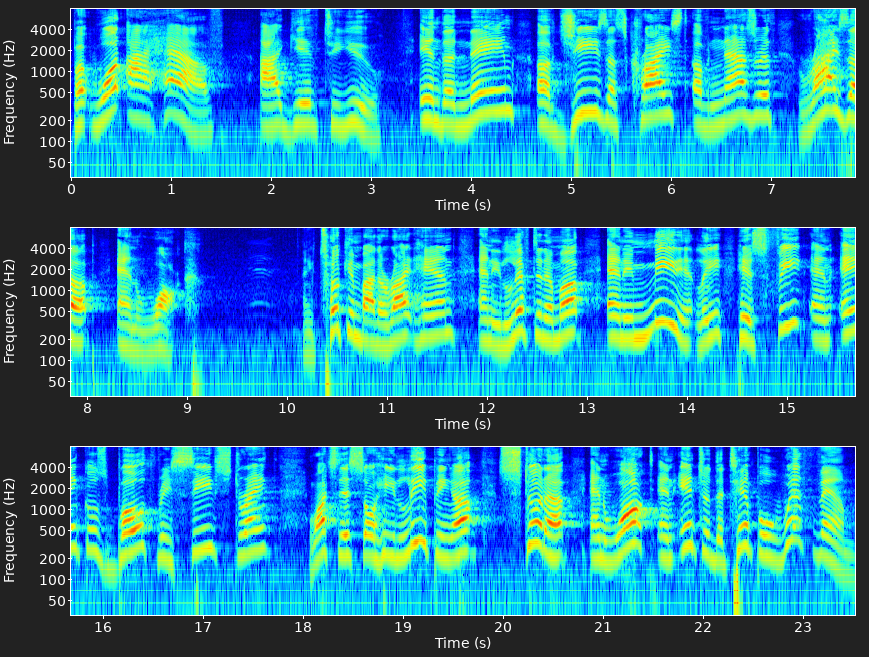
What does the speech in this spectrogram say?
But what I have, I give to you. In the name of Jesus Christ of Nazareth, rise up and walk. And he took him by the right hand and he lifted him up, and immediately his feet and ankles both received strength. Watch this. So he, leaping up, stood up and walked and entered the temple with them,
